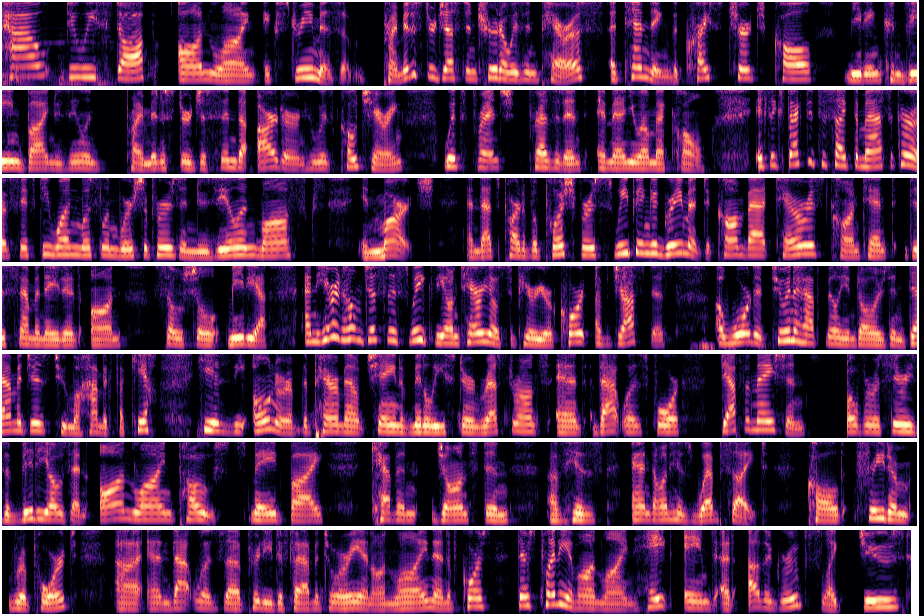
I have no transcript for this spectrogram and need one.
How do we stop online extremism? Prime Minister Justin Trudeau is in Paris attending the Christchurch Call meeting convened by New Zealand Prime Minister Jacinda Ardern, who is co-chairing with French President Emmanuel Macron. It's expected to cite the massacre of 51 Muslim worshippers in New Zealand mosques in March and that's part of a push for a sweeping agreement to combat terrorist content disseminated on social media. And here at home just this week, the Ontario Superior Court of Justice awarded two and a half million dollars in damages to Mohammed Fakih. He is the owner of the Paramount chain of Middle Eastern restaurants, and that was for defamation over a series of videos and online posts made by Kevin Johnston of his and on his website called Freedom Report, uh, and that was uh, pretty defamatory and online. And of course, there's plenty of online hate aimed at other groups like Jews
